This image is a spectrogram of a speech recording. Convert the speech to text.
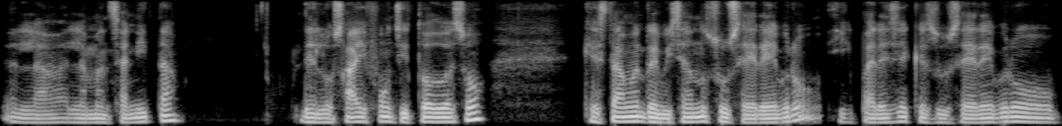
la, manzanita de los iPhones y todo eso, que estaban revisando su cerebro y parece que su cerebro,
